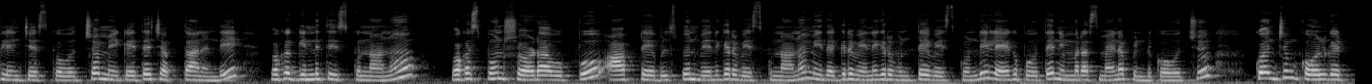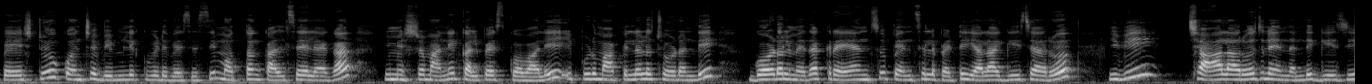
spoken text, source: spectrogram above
క్లీన్ చేసుకోవచ్చో మీకైతే చెప్తానండి. ఒక గిన్నె తీసుకున్నాను. ఒక స్పూన్ సోడా ఉప్పు హాఫ్ టేబుల్ స్పూన్ వెనిగర్ వేసుకున్నాను. మీ దగ్గర వెనిగర్ ఉంటే వేసుకోండి లేకపోతే నిమ్మరసమైన పిండుకోవచ్చు. కొంచెం కోల్గేట్ పేస్టు కొంచెం విమ్ లిక్విడ్ వేసేసి మొత్తం కలిసేలాగా ఈ మిశ్రమాన్ని కలిపేసుకోవాలి. ఇప్పుడు మా పిల్లలు చూడండి గోడల మీద క్రేయన్స్ పెన్సిల్ పెట్టి ఎలా గీచారో ఇవి చాలా రోజులైందండి గీసి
